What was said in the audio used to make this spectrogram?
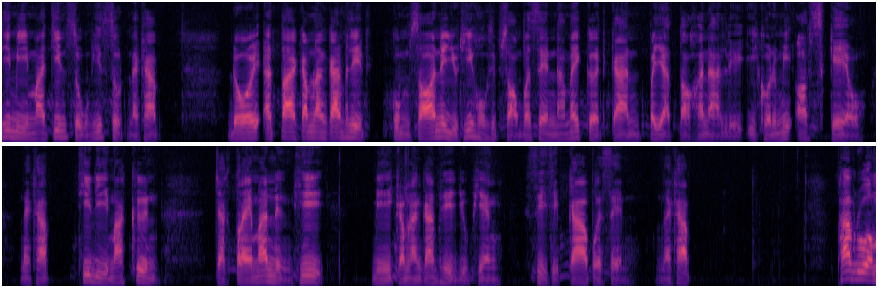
ที่มีมาจิ้นสูงที่สุดนะครับ โดยอัตรากำลังการผลิต กลุ่มซอสเนี่ยอยู่ที่ 62%ทำให้เกิดการประหยัดต่อขนาดหรือ economy of scale นะครับที่ดีมากขึ้น จากไตรมาสหนึ่งที่มีกำลังการผลิตอยู่เพียง 49%นะครับภาพรวม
